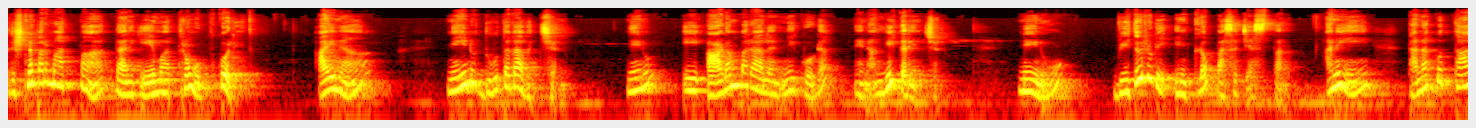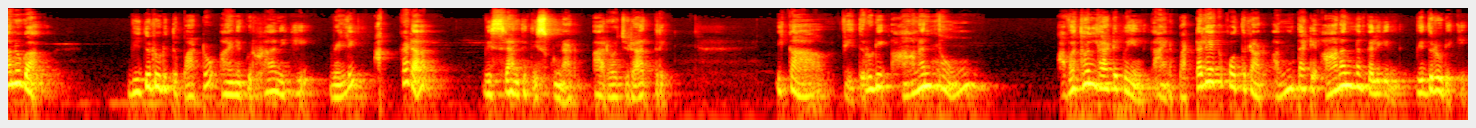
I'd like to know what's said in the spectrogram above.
కృష్ణ పరమాత్మ దానికి ఏమాత్రం ఒప్పుకోలేదు. ఆయన నేను దూతగా వచ్చాను. నేను ఈ ఆడంబరాలన్నీ కూడా నేను అంగీకరించాను. నేను విదురుడి ఇంట్లో బస చేస్తాను అని తనకు తానుగా విదురుడితో పాటు ఆయన గృహానికి వెళ్ళి అక్కడ విశ్రాంతి తీసుకున్నాడు ఆ రోజు రాత్రి. ఇక విదురుడి ఆనందం అవధులు దాటిపోయింది. ఆయన పట్టలేకపోతున్నాడు. అంతటి ఆనందం కలిగింది విదురుడికి.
